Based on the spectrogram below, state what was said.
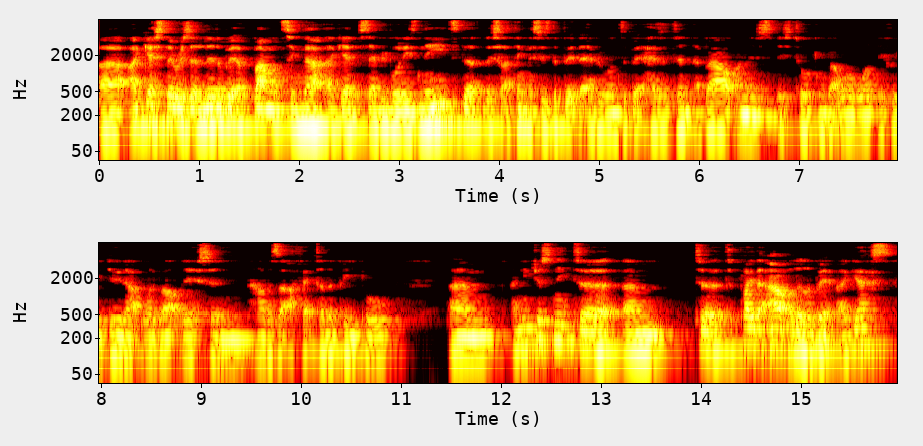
uh, I guess there is a little bit of balancing that against everybody's needs. That this, I think, this is the bit that everyone's a bit hesitant about, and is, is talking about, well, what if we do that? What about this, and how does that affect other people? Um, and you just need to um, to to play that out a little bit, I guess.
